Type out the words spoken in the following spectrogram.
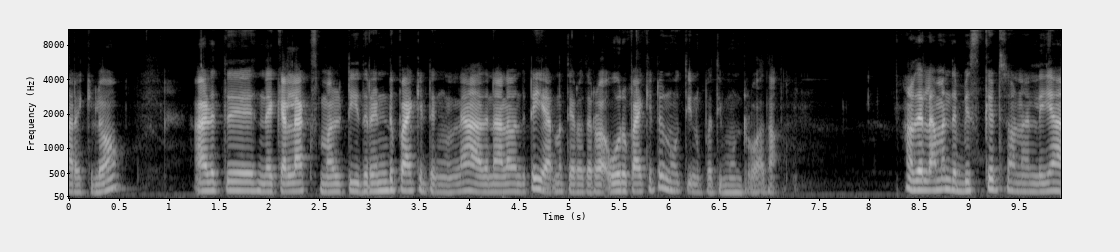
அரை கிலோ. அடுத்து இந்த கெல்லாக்ஸ் மல்டி இது ரெண்டு பாக்கெட்டுங்களா அதனால் வந்துட்டு இரநூத்தி இருபது ரூபா. ஒரு பாக்கெட்டு நூற்றி முப்பத்தி மூணு ரூபா தான். அது இல்லாமல் இந்த பிஸ்கட் சொன்னேன் இல்லையா?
